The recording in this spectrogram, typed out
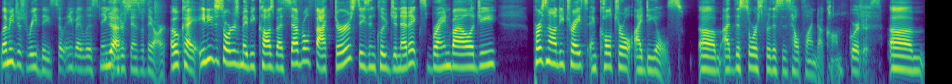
let me just read these so anybody listening Yes. understands what they are. Okay. Any disorders may be caused by several factors. These include genetics, brain biology, personality traits, and cultural ideals. Um, I, the source for this is healthline.com. gorgeous. Um,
